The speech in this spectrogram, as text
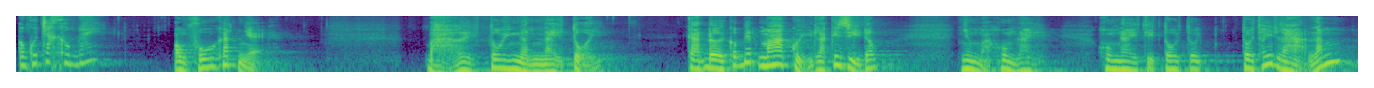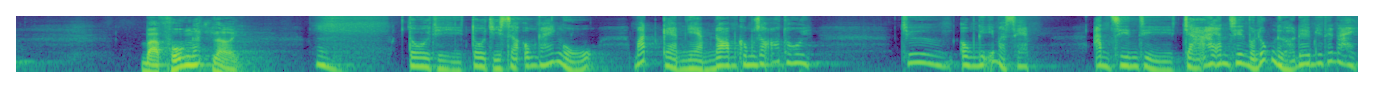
Ông có chắc không đấy? Ông Phú gắt nhẹ. Bà ơi tôi ngần này tuổi. Cả đời có biết ma quỷ là cái gì đâu. Nhưng mà hôm nay Hôm nay thì tôi tôi tôi thấy lạ lắm. Bà Phú ngắt lời. Tôi thì tôi chỉ sợ ông ngáy ngủ Mắt kèm nhèm non không rõ thôi. Chứ ông nghĩ mà xem Ăn xin thì chả ai ăn xin vào lúc nửa đêm như thế này.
